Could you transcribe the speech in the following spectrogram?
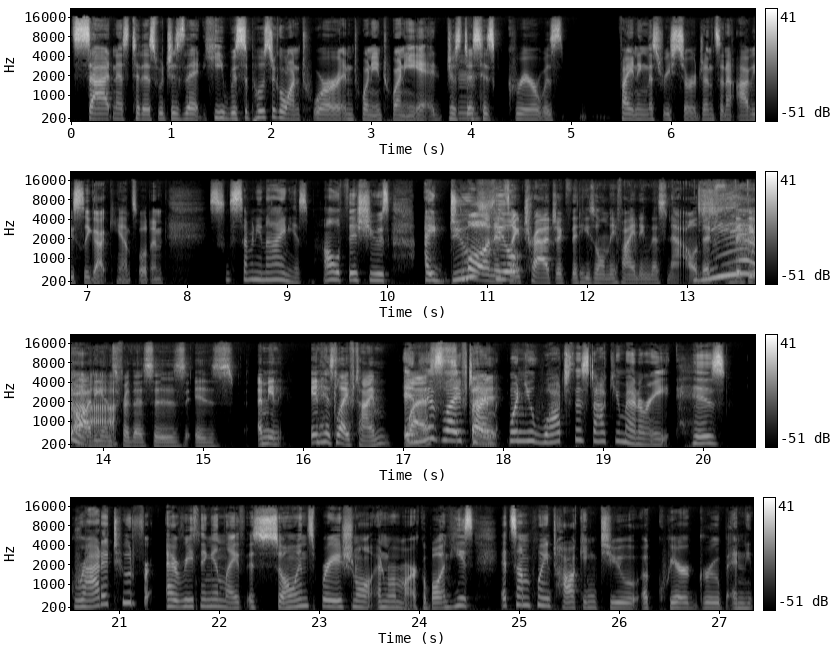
sadness to this, which is that he was supposed to go on tour in 2020, eh, just Mm. as his career was finding this resurgence, and it obviously got canceled. And he's 79, he has some health issues. I do Well, and feel it's like tragic that he's only finding this now. That, that the audience for this is is I mean, in his lifetime. in less, his lifetime but- when you watch this documentary his gratitude for everything in life is so inspirational and remarkable. And he's at some point talking to a queer group, and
